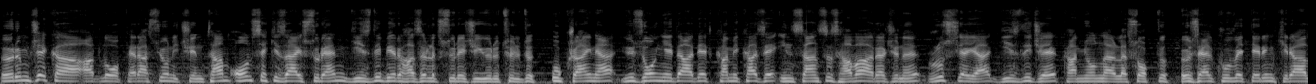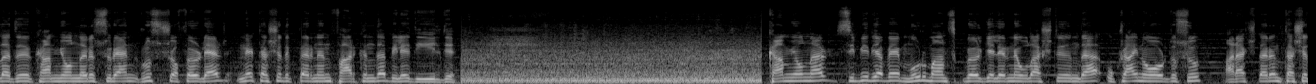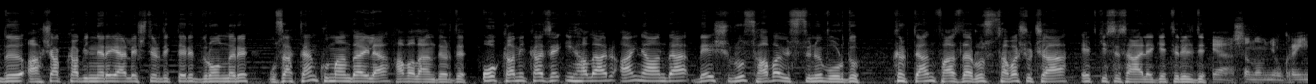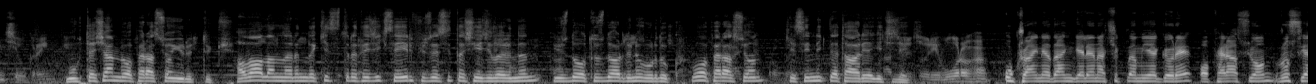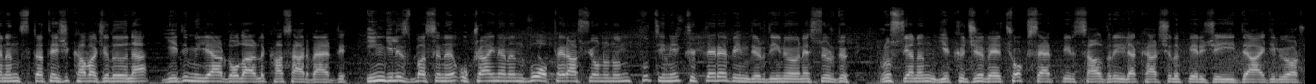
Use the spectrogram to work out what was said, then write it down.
Örümcek Ağı adlı operasyon için tam 18 ay süren gizli bir hazırlık süreci yürütüldü. Ukrayna 117 adet kamikaze insansız hava aracını Rusya'ya gizlice kamyonlarla soktu. Özel kuvvetlerin kiraladığı kamyonları süren Rus şoförler ne taşıdıklarının farkında bile değildi. Kamyonlar Sibirya ve Murmansk bölgelerine ulaştığında Ukrayna ordusu araçların taşıdığı ahşap kabinlere yerleştirdikleri dronları uzaktan kumandayla havalandırdı. O kamikaze İHA'lar aynı anda 5 Rus hava üssünü vurdu. 40'tan fazla Rus savaş uçağı etkisiz hale getirildi. Muhteşem bir operasyon yürüttük. Hava alanlarındaki stratejik seyir füzesi taşıyıcılarının %34'ünü vurduk. Bu operasyon kesinlikle tarihe geçecek. Ukrayna'dan gelen açıklamaya göre operasyon Rusya'nın stratejik havacılığına 7 milyar dolarlık hasar verdi. İngiliz basını Ukrayna'nın bu operasyonunun Putin'i küplere bindirdiğini öne sürdü. Rusya'nın yıkıcı ve çok sert bir saldırıyla karşılık vereceği iddia ediliyor.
